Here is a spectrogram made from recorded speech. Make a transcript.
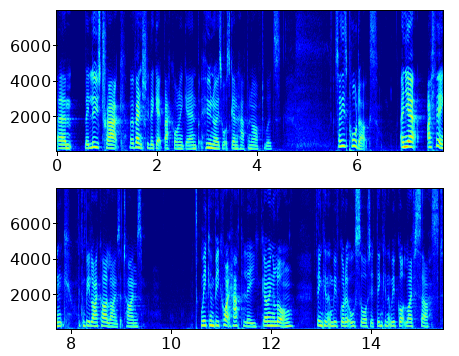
Um, they lose track. Eventually, they get back on again, but who knows what's going to happen afterwards. So, these poor ducks. And yet, I think they can be like our lives at times. We can be quite happily going along, thinking that we've got it all sorted, thinking that we've got life sussed.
